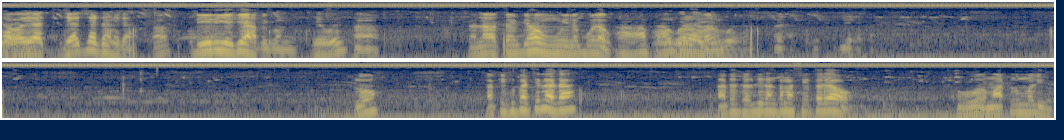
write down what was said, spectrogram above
હવે યાર. જ્યાં છે ને હા? ડેરી એ ગયા આપણી ગામની એવું? હા ના તમે બેહો હું એને બોલાવું. હા ફોન કરો. નો આ કિશુભાઈ કેટલા હતા? હા તો જલ્દી તમે તમારા ખેતરે આવો. હોવે માટલું મળ્યું.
